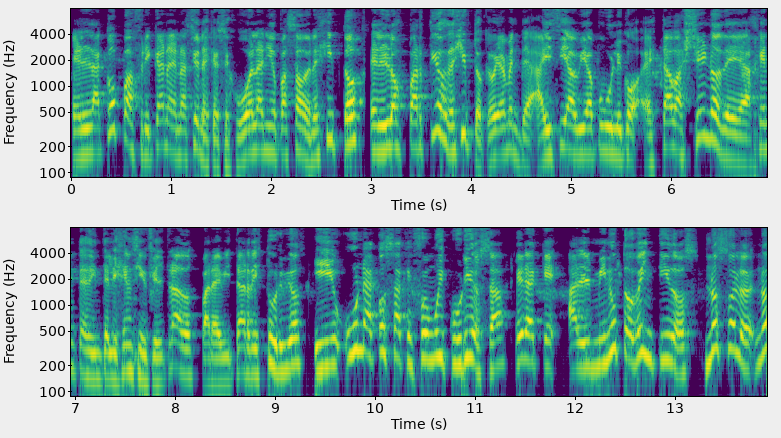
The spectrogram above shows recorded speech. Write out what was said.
en la Copa Africana de Naciones que se jugó el año pasado en Egipto, en los partidos de Egipto, que obviamente ahí sí había público, estaba lleno de agentes de inteligencia infiltrados para evitar disturbios, y una cosa que fue muy curiosa era que al minuto 22, no solo, no,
